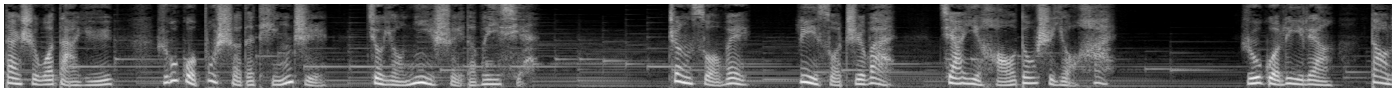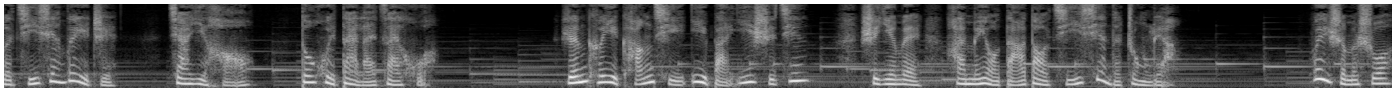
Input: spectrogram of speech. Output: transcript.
但是我打鱼，如果不舍得停止，就有溺水的危险。”正所谓，力所之外，加一毫都是有害。如果力量到了极限位置，加一毫都会带来灾祸。人可以扛起一百一十斤，是因为还没有达到极限的重量。为什么说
